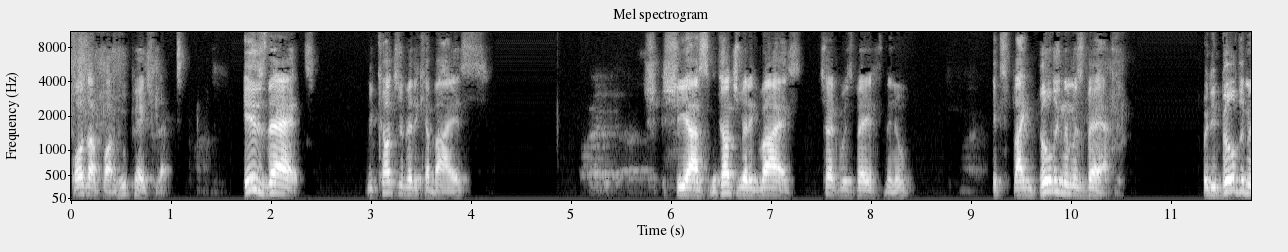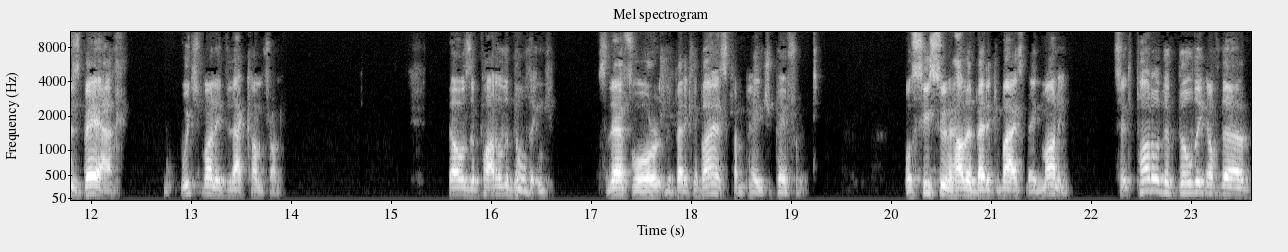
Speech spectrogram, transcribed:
What was that part? Who pays for that? Is that because of Bedekabayas? she asked, we call it bias, bear. it's like building the Mizbeach. When you build the Mizbeach, which money did that come from? That was a part of the building. So therefore, the Bedek can pay, to pay for it. We'll see soon how the Bedek made money. So it's part of the building of the,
